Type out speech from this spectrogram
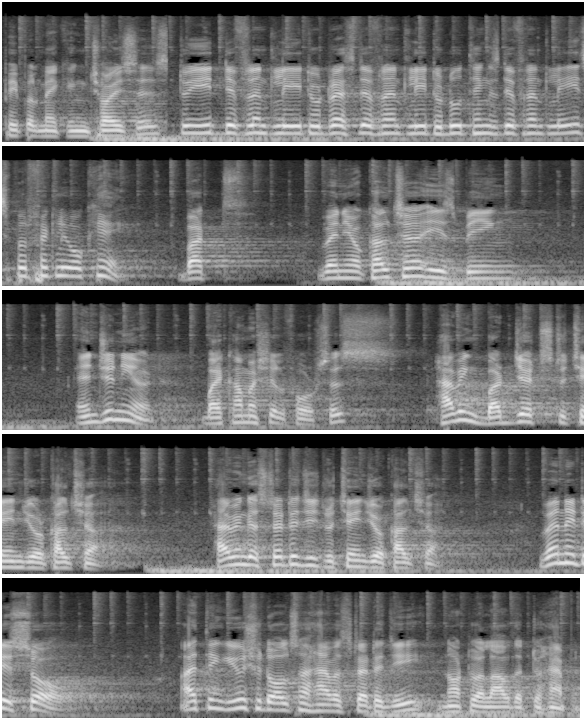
people making choices to eat differently, to dress differently, to do things differently, it's perfectly okay. But when your culture is being engineered by commercial forces, having budgets to change your culture, having a strategy to change your culture, when it is so, I think you should also have a strategy not to allow that to happen.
